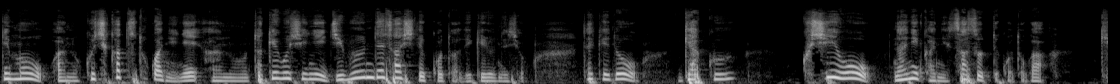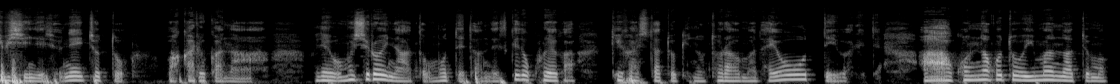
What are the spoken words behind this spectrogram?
でも、あの、串カツとかにね、あの、竹串に自分で刺していくことはできるんですよ。だけど、逆、串を何かに刺すってことが厳しいんですよね。ちょっとわかるかなで、面白いなと思ってたんですけど、これが怪我した時のトラウマだよって言われて、ああ、こんなことを今になっても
